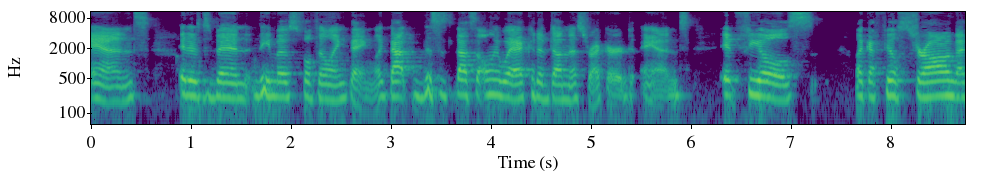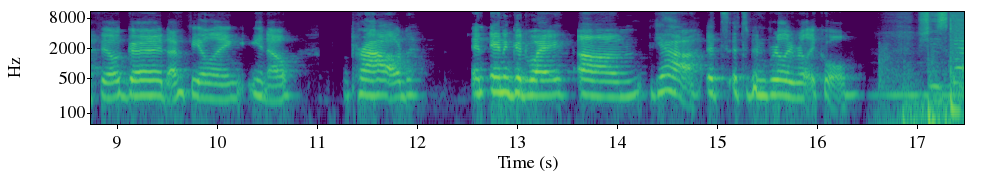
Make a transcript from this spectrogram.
and it has been the most fulfilling thing. Like that, this is that's the only way I could have done this record, and it feels like I feel strong. I feel good. I'm feeling, you know, proud in, in a good way. Um, yeah, it's it's been really really cool. She's got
